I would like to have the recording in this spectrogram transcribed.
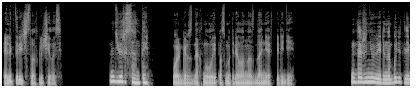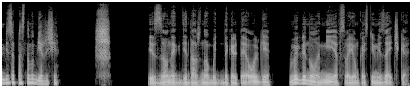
Электричество отключилось. «Диверсанты», — Ольга вздохнула и посмотрела на здание впереди. «Даже не уверена, будет ли безопасно в убежище». Шш! Из зоны, где должно быть декольте Ольги, выглянула Мия в своем костюме зайчика.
